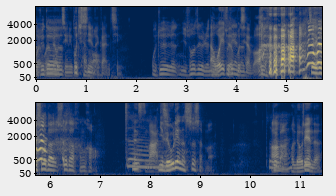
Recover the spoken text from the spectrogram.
我觉得我没有经历过七年的感情我觉得你说这个人啊，我也觉得不浅薄，这个说的说的很好。对很 smart 你留恋的是什么？对啊吧我留恋的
